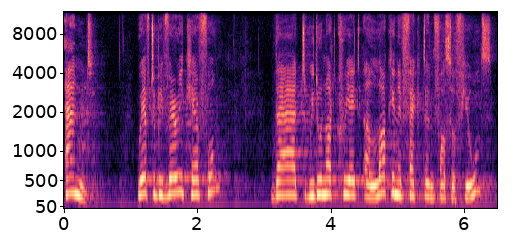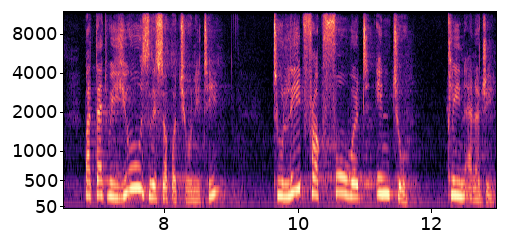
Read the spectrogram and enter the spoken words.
And we have to be very careful that we do not create a lock-in effect in fossil fuels, but that we use this opportunity to leapfrog forward into clean energy.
